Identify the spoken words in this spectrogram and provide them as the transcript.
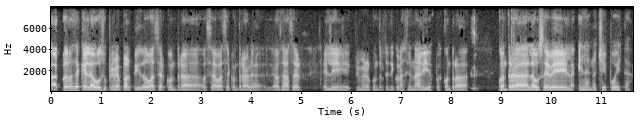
Acuérdense que la U su primer partido va a ser contra, o sea, va a ser contra la, o sea, va a ser el de primero contra Atlético Nacional y después contra contra la UCB en la, en la noche de poeta.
